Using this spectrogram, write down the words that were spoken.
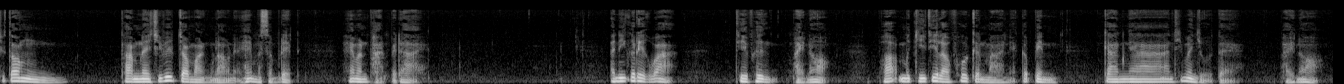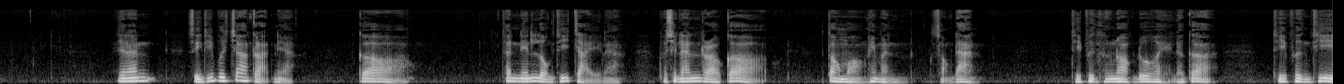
จะต้องทำในชีวิตประจำวันของเราเนี่ยให้มันสำเร็จให้มันผ่านไปได้ อันนี้ก็เรียกว่าที่พึ่งภายนอก เพราะเมื่อกี้ที่เราพูดกันมาเนี่ยก็เป็นการงานที่มันอยู่แต่ภายนอก ฉะนั้น สิ่งที่พระเจ้าตรัสเนี่ยก็ท่านเน้นลงที่ใจนะ เพราะฉะนั้นเราก็ต้องมองให้มันสองด้าน ที่พึ่งข้างนอกด้วย แล้วก็ที่พึ่งที่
